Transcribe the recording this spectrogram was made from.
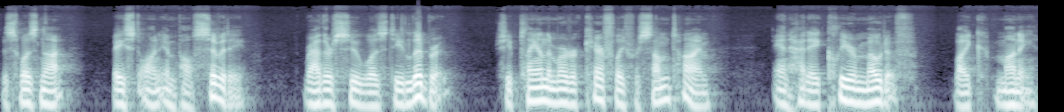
This was not based on impulsivity. Rather, Sue was deliberate. She planned the murder carefully for some time and had a clear motive, like money.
